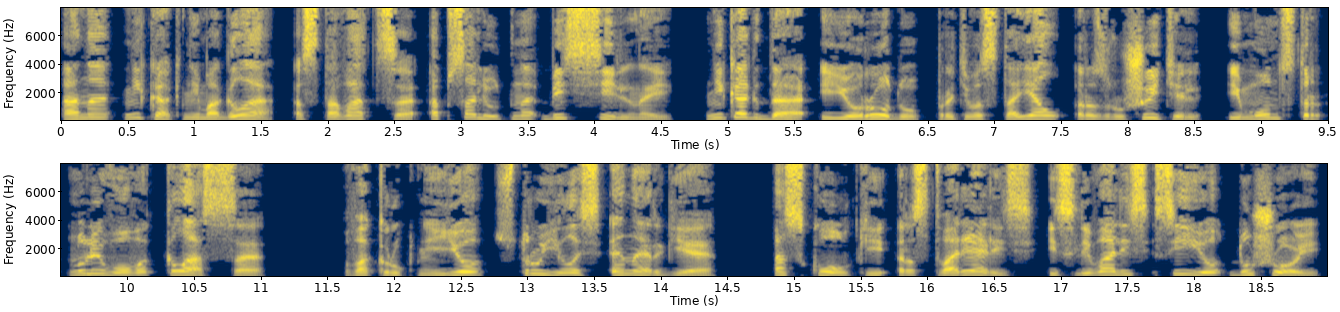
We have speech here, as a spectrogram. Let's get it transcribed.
Она никак не могла оставаться абсолютно бессильной. Никогда ее роду противостоял разрушитель и монстр нулевого класса. Вокруг нее струилась энергия, Осколки растворялись и сливались с ее душой.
